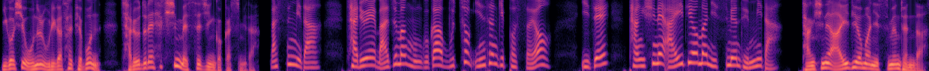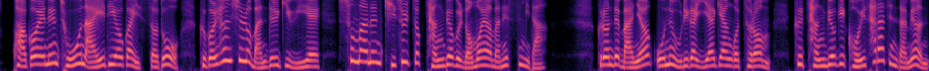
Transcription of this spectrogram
이것이 오늘 우리가 살펴본 자료들의 핵심 메시지인 것 같습니다. 맞습니다. 자료의 마지막 문구가 무척 인상 깊었어요. 이제 당신의 아이디어만 있으면 됩니다. 당신의 아이디어만 있으면 된다. 과거에는 좋은 아이디어가 있어도 그걸 현실로 만들기 위해 수많은 기술적 장벽을 넘어야만 했습니다. 그런데 만약 오늘 우리가 이야기한 것처럼 그 장벽이 거의 사라진다면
